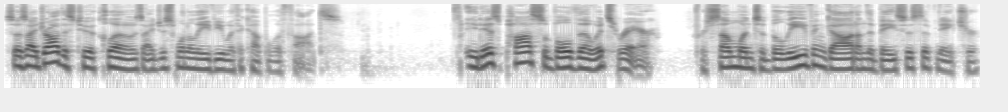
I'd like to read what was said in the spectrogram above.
So, as I draw this to a close, I just want to leave you with a couple of thoughts. It is possible, though it's rare, for someone to believe in God on the basis of nature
